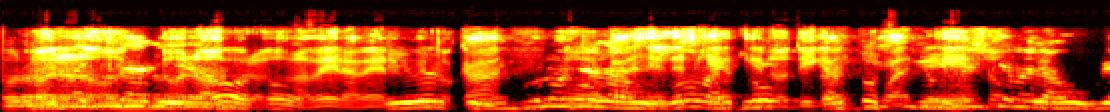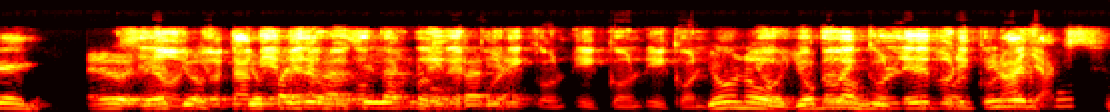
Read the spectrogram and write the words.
No, no, no, no, no, a ver, a ver. Me toca, ninguno se la jugó. Que, que nos digan cuál es. que me la jugué. No, yo, yo, también me la juego con Liverpool y con, y con, y con yo no, yo, me, voy con Liverpool y con Ajax.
